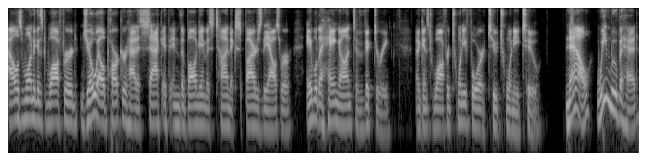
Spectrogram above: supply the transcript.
Owls won against Wofford. Joel Parker had a sack at the end of the ball game as time expired as the Owls were able to hang on to victory against Wofford 24 to 22. Now we move ahead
